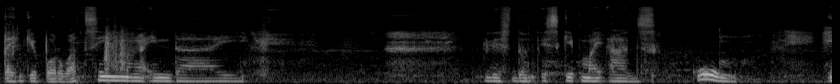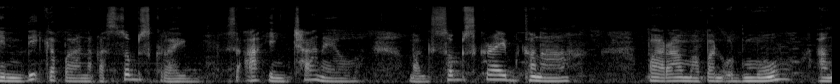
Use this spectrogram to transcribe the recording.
Thank you for watching mga Inday. Please don't skip my ads. Kung hindi ka pa nakasubscribe sa aking channel, mag-subscribe ka na para mapanood mo ang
